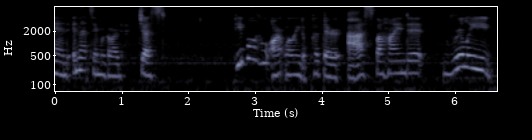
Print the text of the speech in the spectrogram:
And in that same regard, just people who aren't willing to put their ass behind it really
